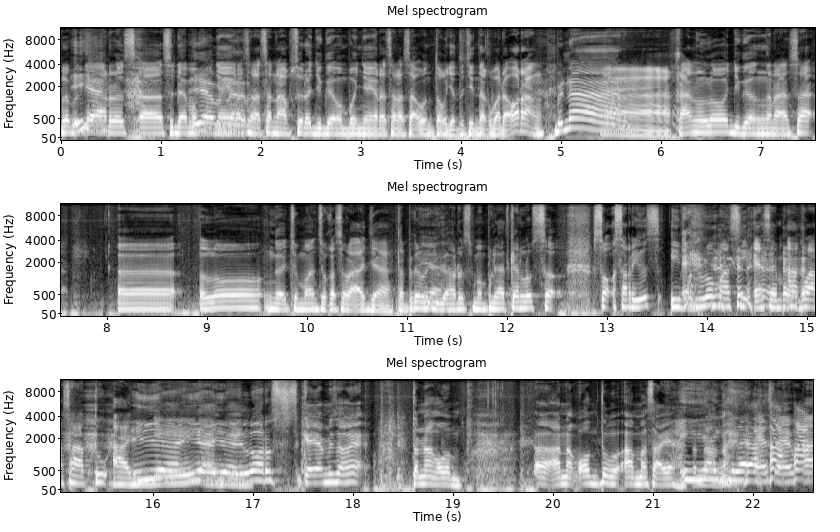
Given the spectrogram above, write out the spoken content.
lo berarti Iya. harus eh, sudah Iya, mempunyai benar. rasa-rasa nafsu dan juga mempunyai rasa-rasa untuk jatuh cinta kepada orang. Benar. Nah kan lo juga ngerasa eh lo nggak cuma suka-suka aja, tapi kan lo Iya. juga harus memperlihatkan lo so, sok serius, even lo masih SMA kelas 1 anjing. Iya iya iya. Lo harus kayak misalnya Tenang om Eh, Anak om tuh sama saya. Iya Tenang. gila SMA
